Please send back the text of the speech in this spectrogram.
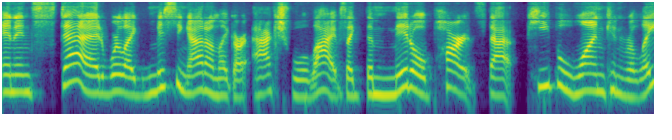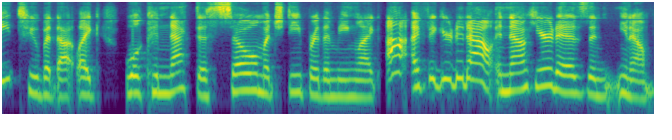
And instead, we're like missing out on like our actual lives, like the middle parts that people one can relate to, but that like will connect us so much deeper than being like, ah, I figured it out. And now here it is. And, you know,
